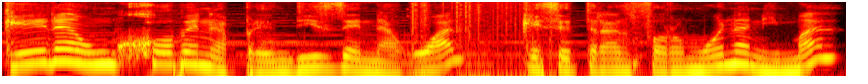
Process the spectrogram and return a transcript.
que era un joven aprendiz de Nahual que se transformó en animal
